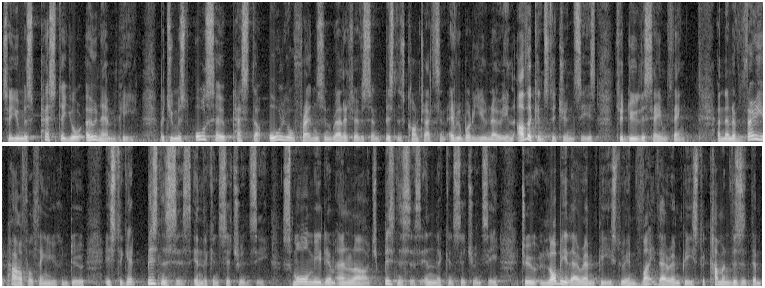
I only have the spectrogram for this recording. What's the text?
So you must pester your own MP, but you must also pester all your friends and relatives and business contacts and everybody you know in other constituencies to do the same thing. And then a very powerful thing you can do is to get businesses in the constituency, small, medium, and large businesses in the constituency, to lobby their MPs, to invite their MPs to come and visit them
